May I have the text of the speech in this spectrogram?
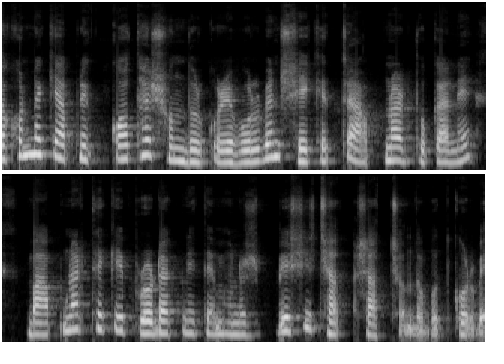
যখন নাকি আপনি কথা সুন্দর করে বলবেন, সেক্ষেত্রে আপনার দোকানে বা আপনার থেকে প্রোডাক্ট নিতে মানুষ বেশি স্বাচ্ছন্দ্য বোধ করবে।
